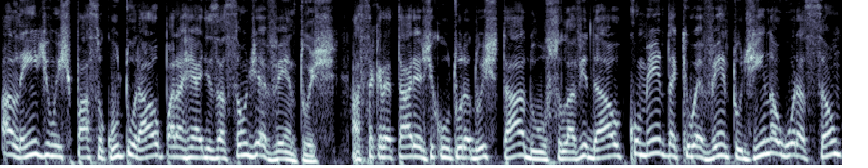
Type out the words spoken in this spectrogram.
além de um espaço cultural para a realização de eventos. A secretária de Cultura do Estado, Úrsula Vidal, comenta que o evento de inauguração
